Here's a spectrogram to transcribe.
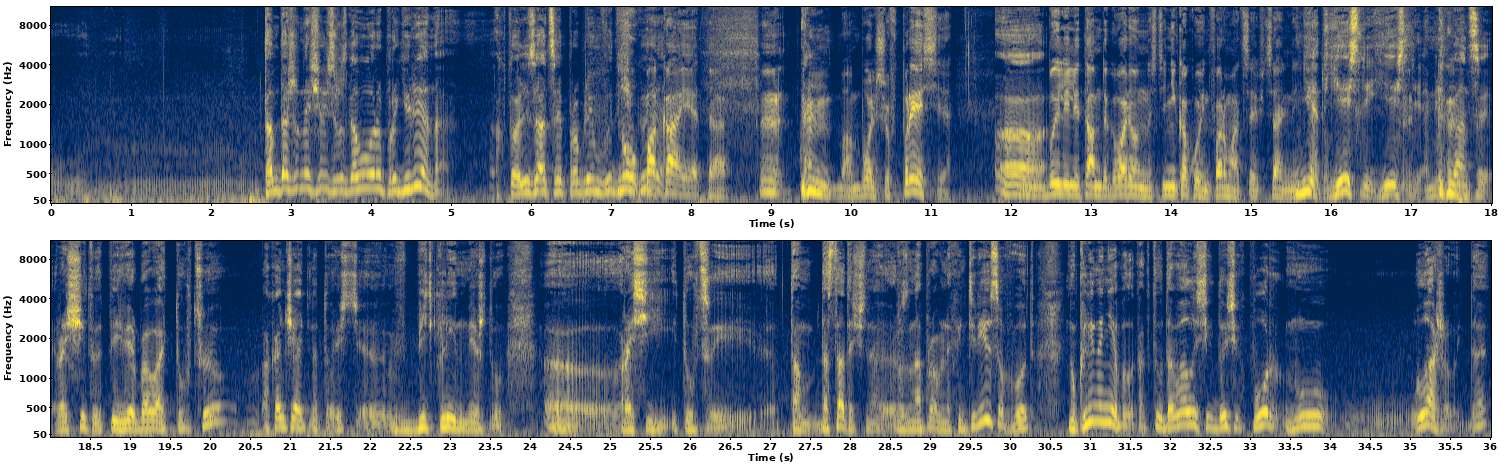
там даже начались разговоры про Гюлена, актуализация проблем выдачи Ну, Гюлена. пока это больше в прессе, Были ли там договоренности, никакой информации официальной нет. Нет, если, если американцы рассчитывают перевербовать Турцию окончательно, то есть э, вбить клин между э, Россией и Турцией, там достаточно разнонаправленных интересов, вот, но клина не было, как-то удавалось их до сих пор, ну, улаживать, да,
